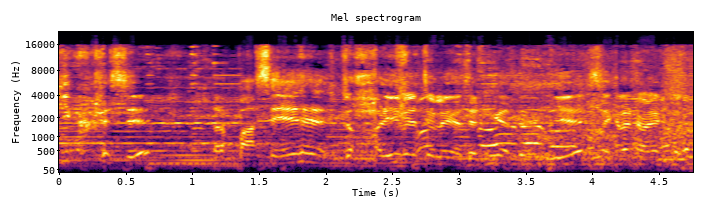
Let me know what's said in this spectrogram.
কি করেছে? তার পাশে হরিবে চলে গেছে ঠিক আছে? দিয়ে সেখানে টয়লেট করছে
